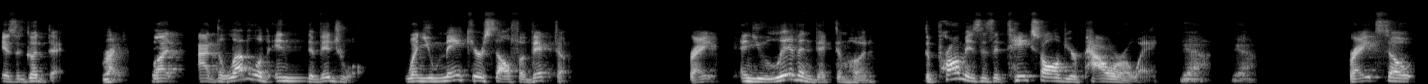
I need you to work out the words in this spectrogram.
is a good thing right but at the level of individual when you make yourself a victim right and you live in victimhood, the problem is is it takes all of your power away. Yeah. Yeah. Right? So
